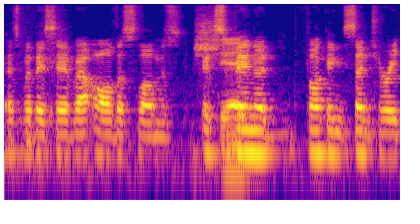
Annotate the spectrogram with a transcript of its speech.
That's what they say about all the slums. It's been a fucking century.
